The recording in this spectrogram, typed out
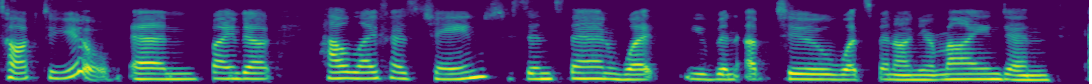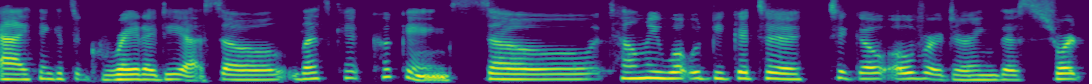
talk to you and find out how life has changed since then, what you've been up to, what's been on your mind. And I think it's a great idea. So let's get cooking. So tell me what would be good to to go over during this short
